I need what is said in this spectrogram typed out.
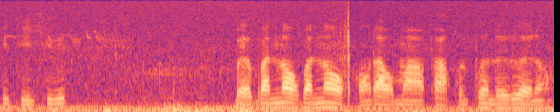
วิถีชีวิต แบบบ้านนอกบ้านนอกของเรามาฝากเพื่อนๆเรื่อยๆเนาะ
